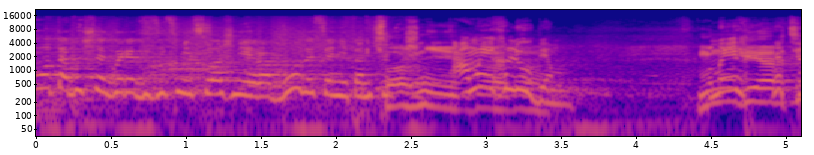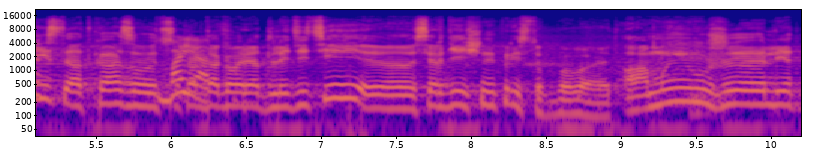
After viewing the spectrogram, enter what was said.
Ну, вот обычно говорят, с детьми сложнее работать, они там... чуть- Сложнее, А мы да, их да. любим. Многие артисты отказываются, Боятся. когда говорят для детей, э, сердечный приступ бывает. А мы уже лет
